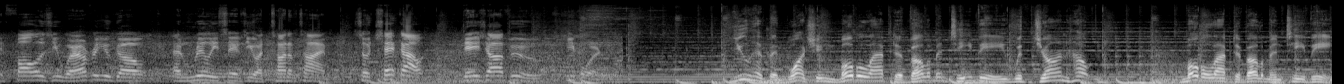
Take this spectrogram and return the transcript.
It follows you wherever you go and really saves you a ton of time. So check out Deja Vu Keyboard. You have been watching Mobile App Development TV with John Houghton. Mobile App Development TV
